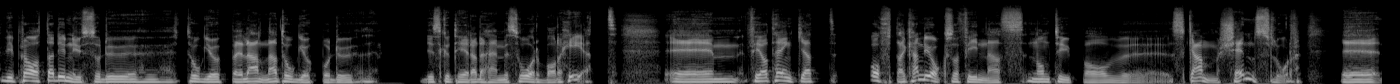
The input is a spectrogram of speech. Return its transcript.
vi pratade nyss och du tog upp, eller Anna tog upp och du diskuterade det här med sårbarhet. Ehm, för jag tänker att ofta kan det också finnas någon typ av eh, skamkänslor. Eh,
